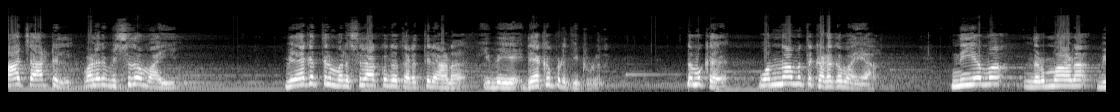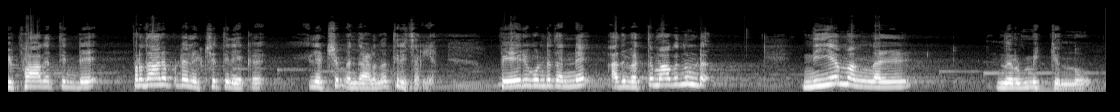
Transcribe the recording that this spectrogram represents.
ആ ചാർട്ടിൽ വളരെ വിശദമായി വേഗത്തിൽ മനസ്സിലാക്കുന്ന തരത്തിലാണ് ഇവയെ രേഖപ്പെടുത്തിയിട്ടുള്ളത്. നമുക്ക് ഒന്നാമത്തെ ഘടകമായ നിയമ നിർമ്മാണ വിഭാഗത്തിന്റെ പ്രധാനപ്പെട്ട ലക്ഷ്യത്തിലേക്ക് ലക്ഷ്യം എന്താണെന്ന് തിരിച്ചറിയാം. പേരുകൊണ്ട് തന്നെ അത് വ്യക്തമാകുന്നുണ്ട്. നിയമങ്ങൾ നിർമ്മിക്കുന്നു.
